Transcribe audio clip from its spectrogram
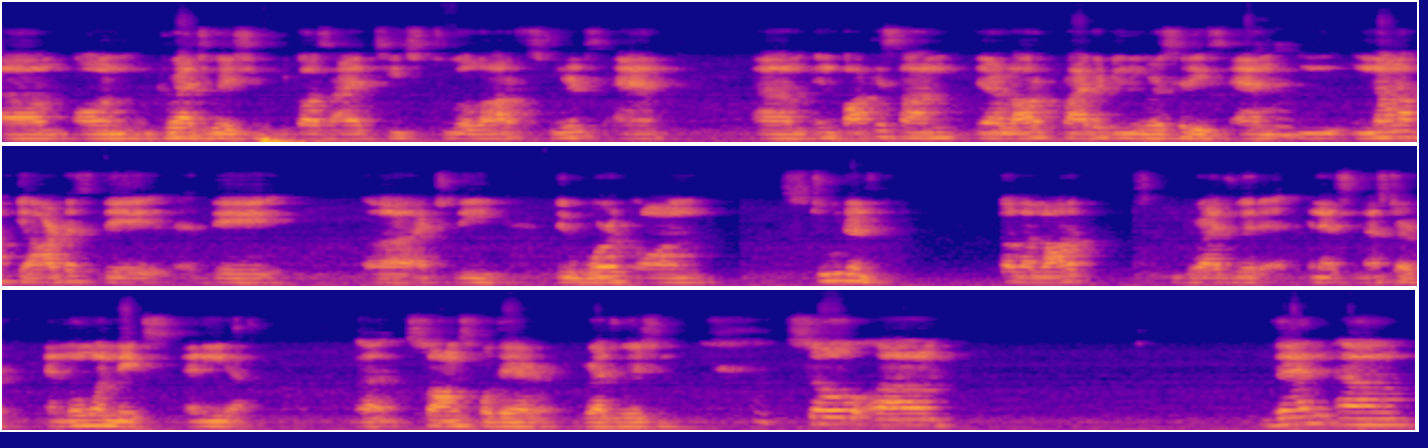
um, on graduation because I teach to a lot of students, and um, in Pakistan there are a lot of private universities, and n- none of the artists they they uh, actually they work on students. Because a lot of graduate in a semester, and no one makes any uh, uh, songs for their graduation. So um, then. Um,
